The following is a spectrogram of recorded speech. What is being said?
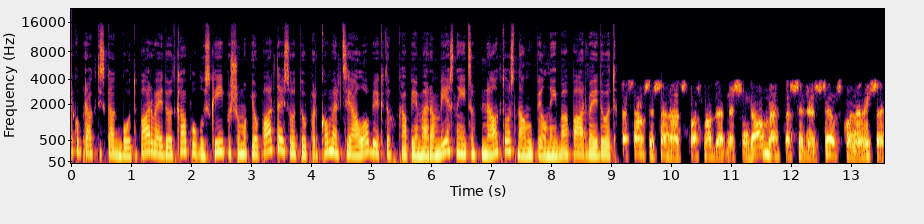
ēku praktiskāk būtu pārveidot kā publisku īpašumu, jo pārtaisot to par komerciālu objektu, kā piemēram viesnīcu, nāktos namu pilnībā pārveidot. Tas nams ir sanācis postmodernis un gaumē, tas ir stils, ko ne visai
